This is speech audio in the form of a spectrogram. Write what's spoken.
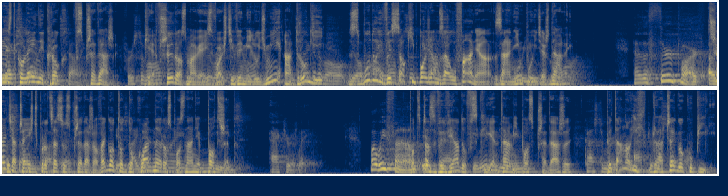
jest kolejny krok w sprzedaży. Pierwszy rozmawiaj z właściwymi ludźmi, a drugi zbuduj wysoki poziom zaufania, zanim pójdziesz dalej. Trzecia część procesu sprzedażowego to dokładne rozpoznanie potrzeb. Podczas wywiadów z klientami po sprzedaży pytano ich, dlaczego kupili.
